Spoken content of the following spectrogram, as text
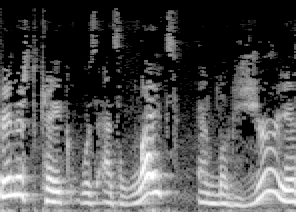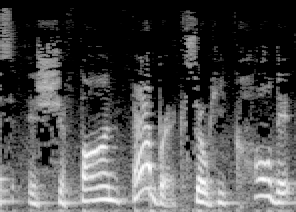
finished cake was as light and luxurious as chiffon fabric, so he called it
